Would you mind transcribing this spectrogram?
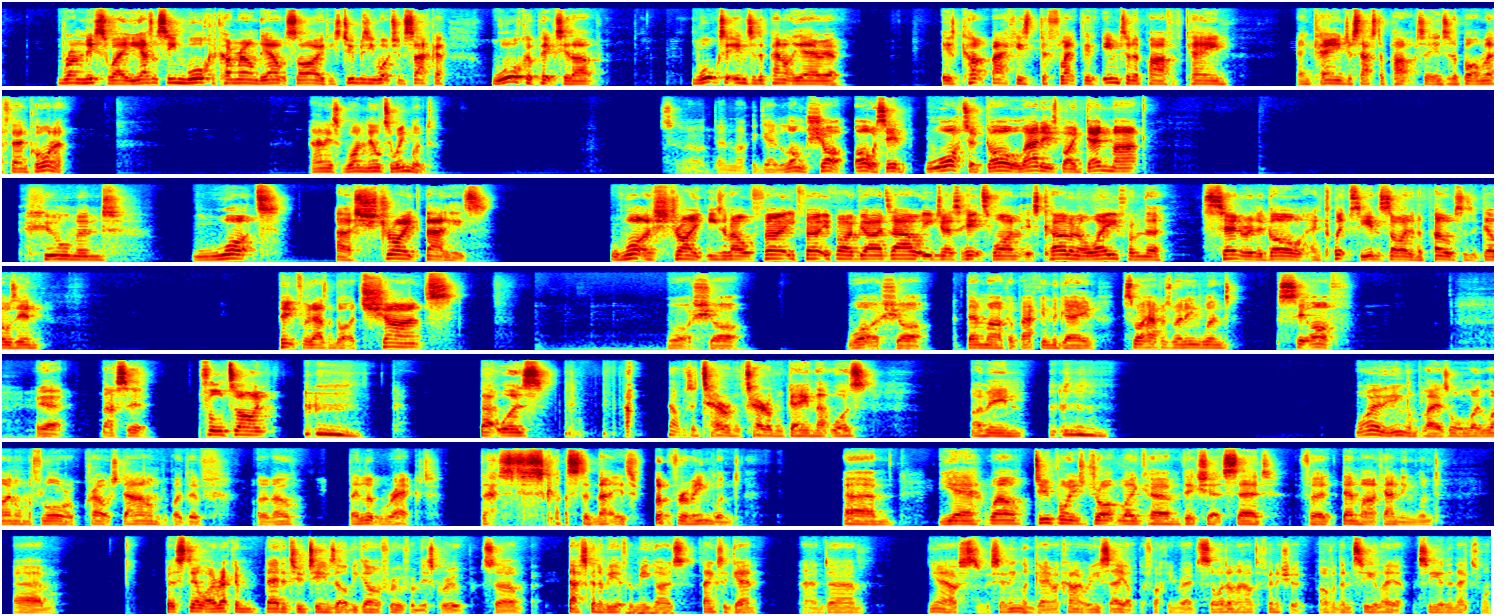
run this way. He hasn't seen Walker come around the outside. He's too busy watching Saka. Walker picks it up, walks it into the penalty area. His cutback is deflected into the path of Kane, and Kane just has to pass it into the bottom left hand corner. And it's 1 0 to England. So Denmark again. Long shot. Oh, it's in. What a goal that is by Denmark. Hjulmand. What a strike that is. What a strike. He's about 30, 35 yards out. He just hits one. It's curling away from the centre of the goal and clips the inside of the post as it goes in. Pickford hasn't got a chance. What a shot. What a shot. Denmark are back in the game. This is what happens when England sit off. Yeah, that's it. Full time. that was that was a terrible, terrible game. That was. I mean, why are the England players all like lying on the floor or crouched down like they've I don't know. They look wrecked. That's disgusting. That is from England. Um, yeah, well, two points dropped, like um, said, for Denmark and England. Um, but still, I reckon they're the two teams that'll be going through from this group. So that's going to be it for me, guys. Thanks again. And um, yeah, it's an England game. I can't really say up the fucking Reds, so I don't know how to finish it other than see you later. See you in the next one.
